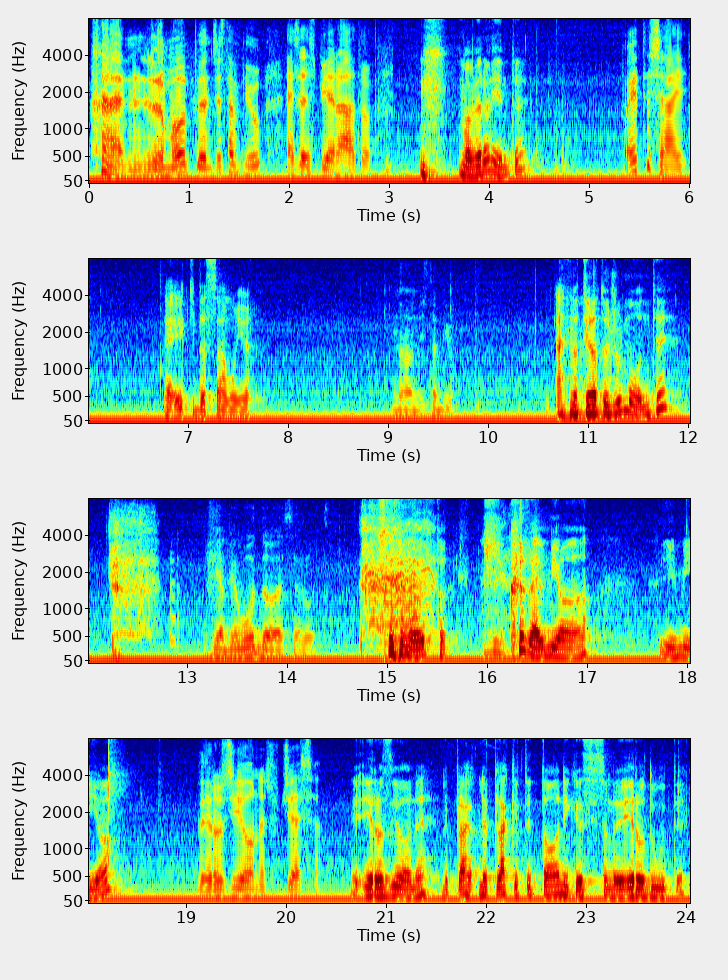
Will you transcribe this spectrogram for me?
Il monte non c'è sta più e si è spianato. Ma veramente? Ma che te sai? Eh, chi da Samu io? No, non ci sta più. Hanno tirato giù il monte? Sì, ha piovuto e si è rotto. Cos'è il mio? Il mio? L'erosione è successa. E- Erosione? Le, pla- le placche tettoniche si sono erodute.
